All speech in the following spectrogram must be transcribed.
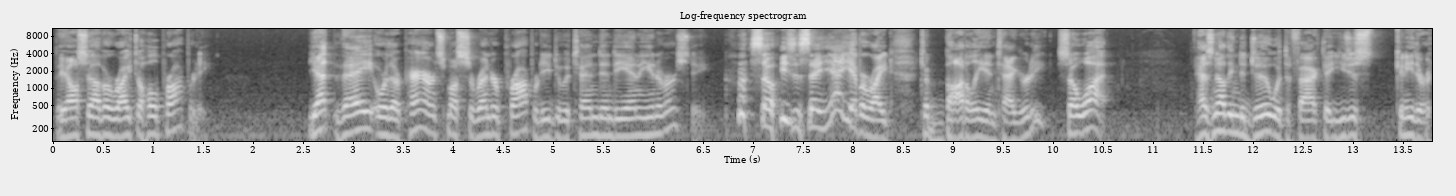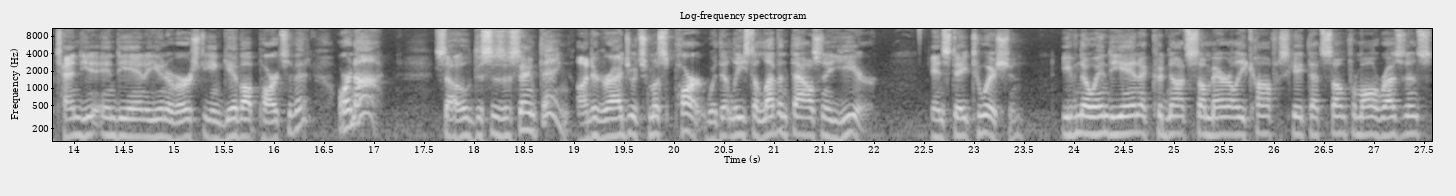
They also have a right to hold property. Yet they or their parents must surrender property to attend Indiana University. so he's just saying, yeah, you have a right to bodily integrity. So what? It has nothing to do with the fact that you just can either attend Indiana University and give up parts of it or not. So this is the same thing. Undergraduates must part with at least 11,000 a year in state tuition, even though Indiana could not summarily confiscate that sum from all residents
